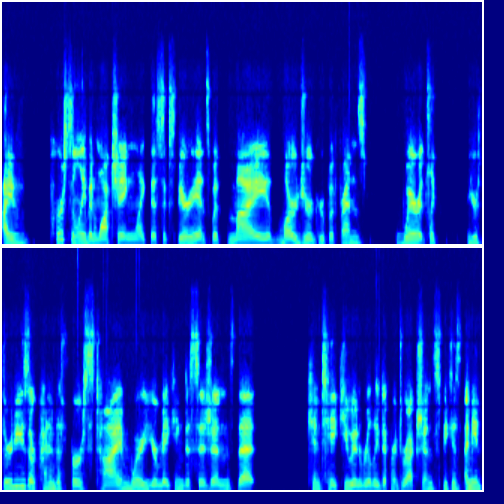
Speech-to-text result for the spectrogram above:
i've personally been watching like this experience with my larger group of friends where it's like your 30s are kind of the first time where you're making decisions that can take you in really different directions because i mean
